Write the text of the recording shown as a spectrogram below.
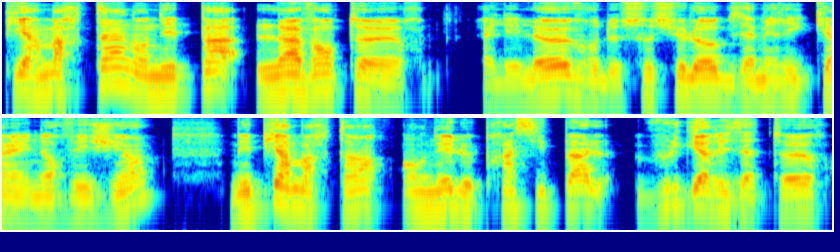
Pierre Martin n'en est pas l'inventeur. Elle est l'œuvre de sociologues américains et norvégiens, mais Pierre Martin en est le principal vulgarisateur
